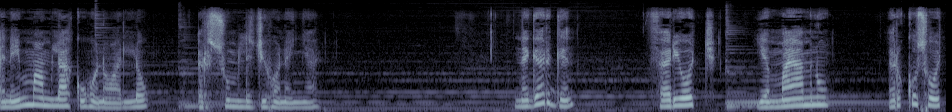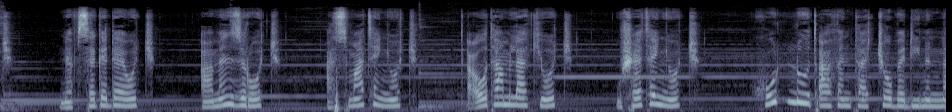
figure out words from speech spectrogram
እኔም አምላክ እሆነዋለሁ፣ እርሱም ልጅ ይሆነኛል። ነገር ግን ፈሪዎች የማያምኑ እርኩሶች፣ ነፍሰ ገዳዮች፣ አመንዝሮች፣ አስማተኞች፣ ጣዖት አምላኪዎች፣ ውሸተኞች ሁሉ ጣፈንታቸው በዲንና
